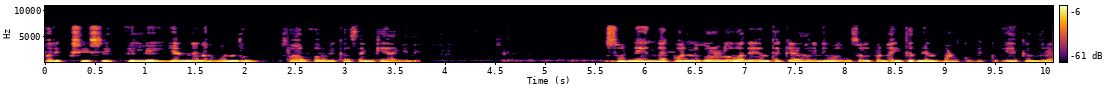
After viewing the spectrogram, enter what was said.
ಪರೀಕ್ಷಿಸಿ. ಇಲ್ಲಿ ಎನ್ನ ಒಂದು ಸ್ವಾಭಾವಿಕ ಸಂಖ್ಯೆಯಾಗಿದೆ. ಸೊನ್ನೆಯಿಂದ ಕೊನೆಗೊಳ್ಳುವುದೇ ಅಂತ ಕೇಳಿದಾಗ ನೀವು ಸ್ವಲ್ಪ ನೈನ್ತದ್ ನೆನಪು ಮಾಡ್ಕೋಬೇಕು. ಯಾಕಂದ್ರೆ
